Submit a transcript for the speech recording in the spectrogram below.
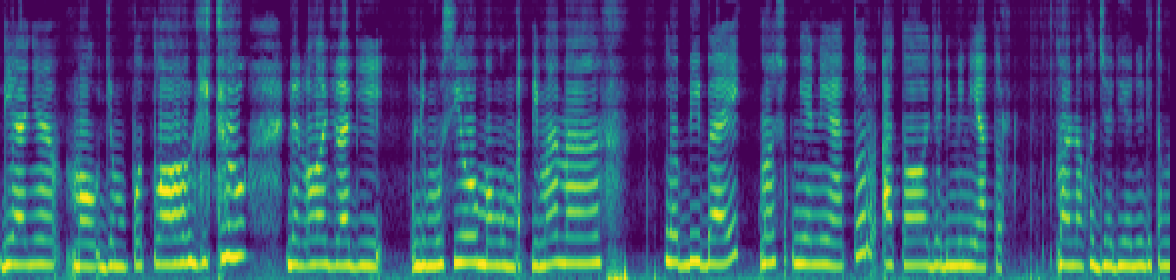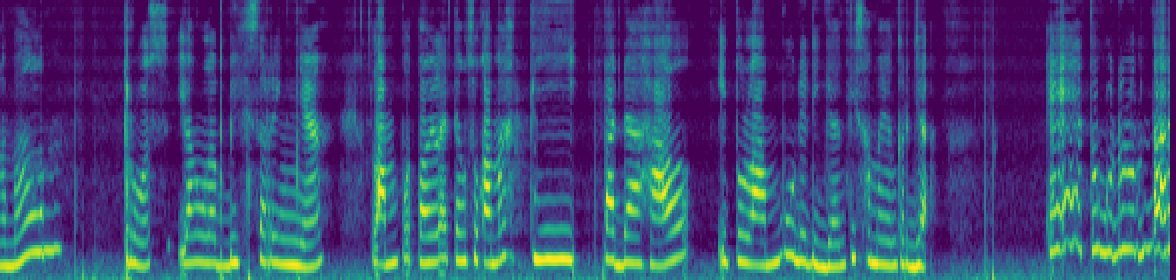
dianya mau jemput lo gitu, dan lo lagi di museum mau ngumpet di mana. Lebih baik masuk miniatur atau jadi miniatur? Mana kejadiannya di tengah malam? Terus yang lebih seringnya lampu toilet yang suka mati. Padahal itu lampu udah diganti sama yang kerja. Eh tunggu dulu bentar.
